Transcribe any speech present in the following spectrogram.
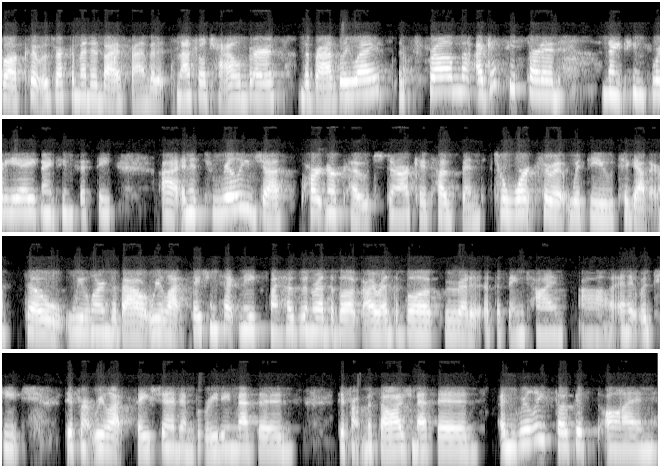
book. It was recommended by a friend, but it's Natural Childbirth, The Bradley Way. It's from, I guess he started 1948, 1950. Uh, and it's really just partner coached, in our case, husband, to work through it with you together. So we learned about relaxation techniques. My husband read the book. I read the book. We read it at the same time. Uh, and it would teach different relaxation and breathing methods, different massage methods, and really focused on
